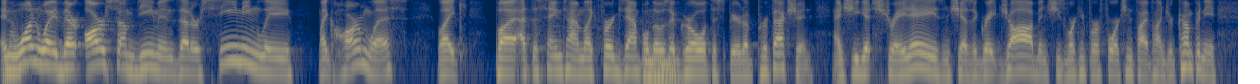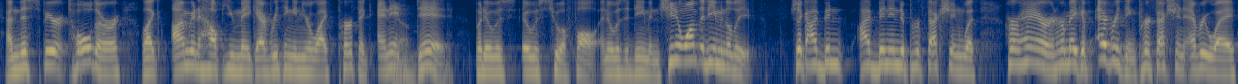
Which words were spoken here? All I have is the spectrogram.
in one way, there are some demons that are seemingly like harmless, like but at the same time, like for example, there was mm-hmm. a girl with the spirit of perfection, and she gets straight A's, and she has a great job, and she's working for a Fortune 500 company. And this spirit told her, like, I'm going to help you make everything in your life perfect, and it did. But it was it was to a fault, and it was a demon. She didn't want the demon to leave. She's like, I've been I've been into perfection with her hair and her makeup, everything, perfection every way.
